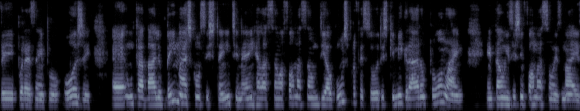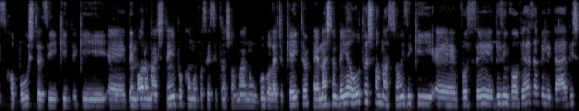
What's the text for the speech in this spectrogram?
vê, por exemplo, hoje é, um trabalho bem mais consistente né, em relação à formação de alguns professores que migraram para o online. Então, existem formações mais robustas e que, que é, demoram mais tempo, como você se transformar num Google Educator, é, mas também há outras formações em que é, você desenvolve as habilidades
